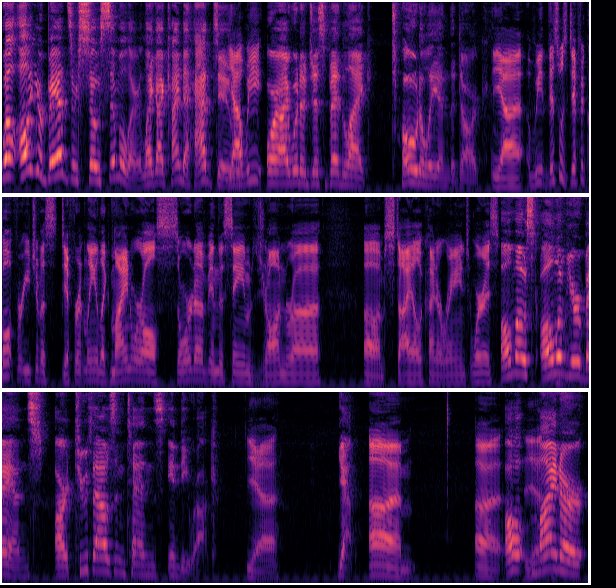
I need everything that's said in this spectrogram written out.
Well, all your bands are so similar. Like I kind of had to. Yeah, we- Or I would have just been like totally in the dark. yeah, we this was difficult for each of us differently. Like mine were all sort of in the same genre, um, style kind of range. Whereas Almost all of your bands are 2010s indie rock. yeah, Yeah. um, uh, All yeah. mine are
